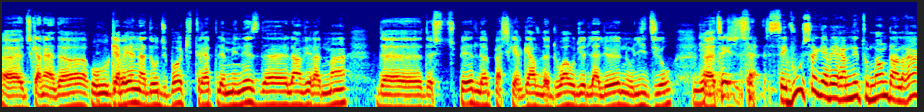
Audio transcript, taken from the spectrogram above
euh, du Canada, ou Gabriel Nadeau-Dubois qui traite le ministre de l'Environnement de, de stupide là, parce qu'il regarde le doigt au lieu de la lune, ou l'idiot. Euh, c'est vous, ça, qui avez ramené tout le monde dans le rang,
